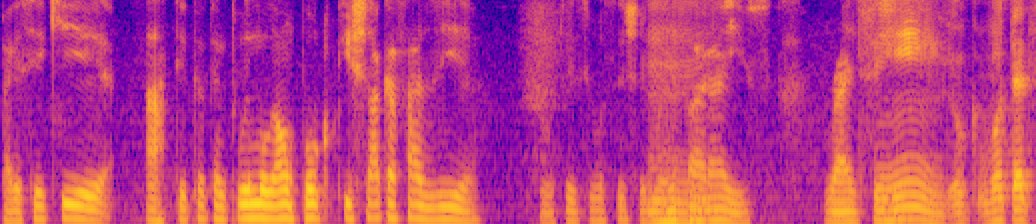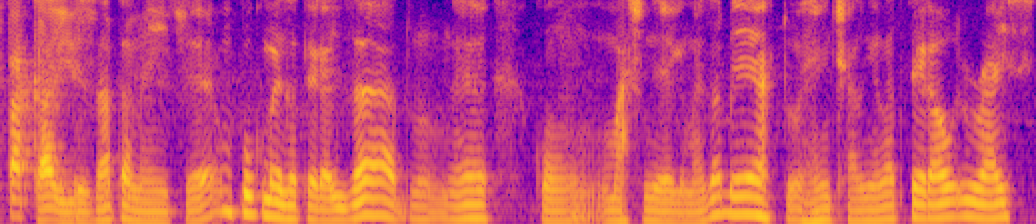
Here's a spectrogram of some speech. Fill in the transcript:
parecia que Arteta tentou emular um pouco o que Chaka fazia. Não sei se você chegou uhum. a reparar isso. Rice, Sim, eu vou até destacar isso. Exatamente. É um pouco mais lateralizado, né? Com o Martinelli mais aberto, a gente a linha lateral e o Rice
